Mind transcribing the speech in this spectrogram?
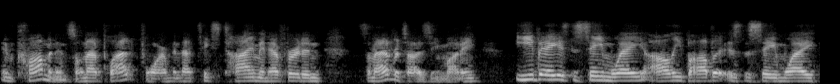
in prominence on that platform, and that takes time and effort and some advertising money. eBay is the same way. Alibaba is the same way.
